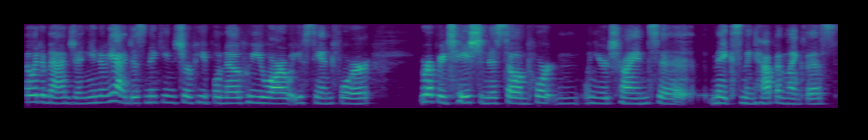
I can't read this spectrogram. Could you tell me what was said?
I would imagine, you know, yeah, just making sure people know who you are, what you stand for, reputation is so important when you're trying to make something happen like this.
